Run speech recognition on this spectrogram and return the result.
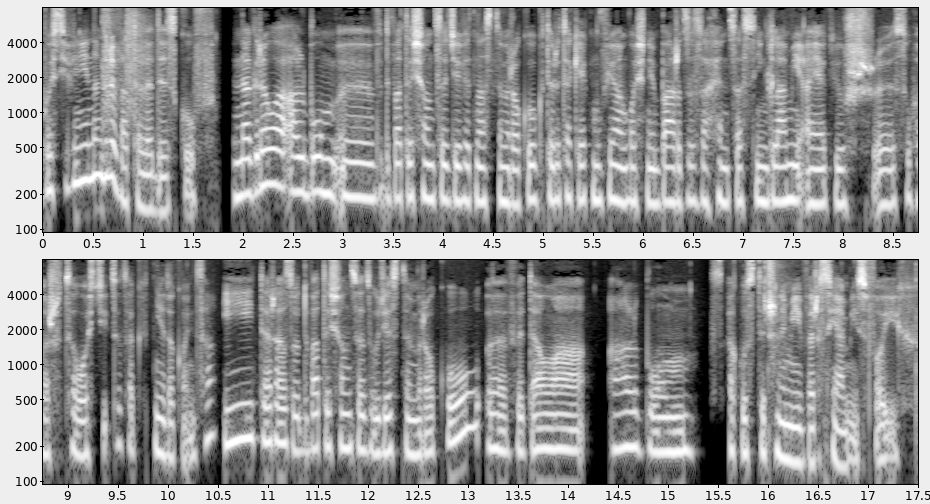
właściwie nie nagrywa teledysków. Nagrała album y, w 2019 roku, który, tak jak mówiłam, właśnie bardzo zachęca singlami, a jak już y, słuchasz w całości, to tak nie do końca. I teraz w 2020 roku y, wydała album z akustycznymi wersjami swoich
